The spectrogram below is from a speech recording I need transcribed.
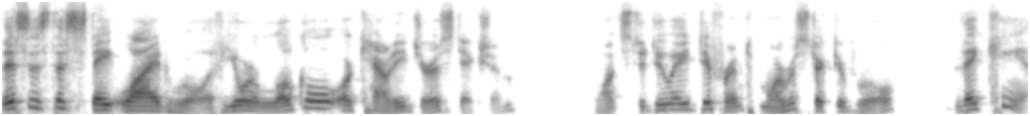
this is the statewide rule. If your local or county jurisdiction wants to do a different, more restrictive rule, they can.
